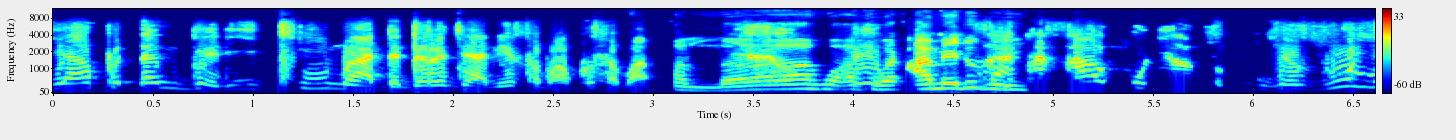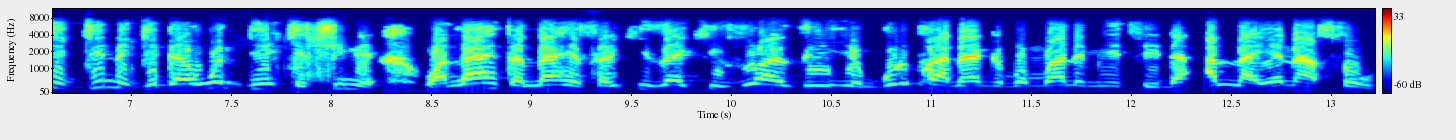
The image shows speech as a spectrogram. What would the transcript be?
ya fi ɗan gari kima da daraja nesa ba kusa ba. Allahu akbar a Maiduguri. Ya zo ya gina gida wanda yake shine wallahi tallahi sarki zaki zuwa zai ya gurfana gaban malami ya ce da Allah yana so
